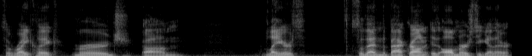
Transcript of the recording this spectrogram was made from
So right click, merge um, layers. So then the background is all merged together.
